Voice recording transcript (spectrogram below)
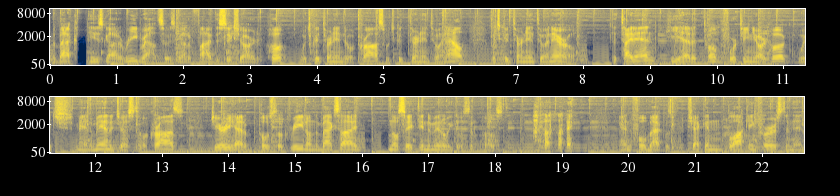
The back, he's got a read route, so he's got a five to six yard hook, which could turn into a cross, which could turn into an out, which could turn into an arrow. The tight end, he had a 12 to 14 yard hook, which man to man adjusts to a cross. Jerry had a post hook read on the backside. No safety in the middle, he goes to the post. and the fullback was checking, blocking first, and then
